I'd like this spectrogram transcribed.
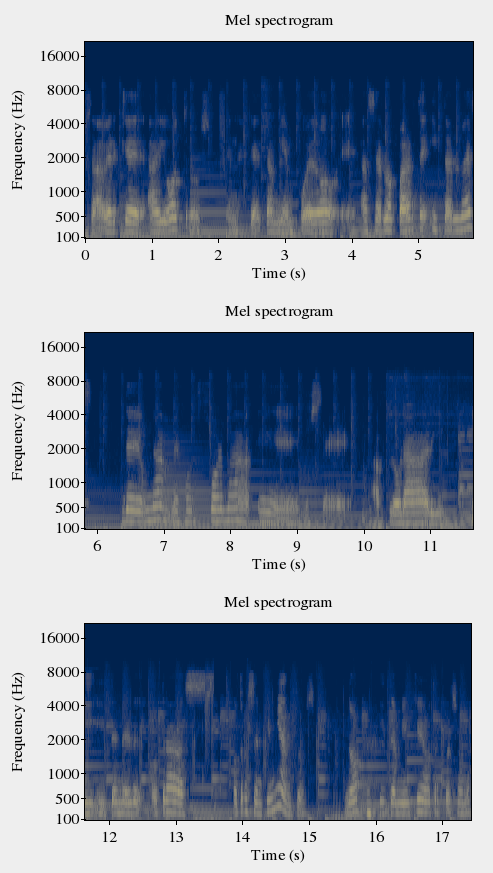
saber que hay otros en los que también puedo eh, hacerlo parte y tal vez de una mejor forma, eh, no sé, aflorar y, y, tener otras, otros sentimientos, ¿no? Y también que otras personas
